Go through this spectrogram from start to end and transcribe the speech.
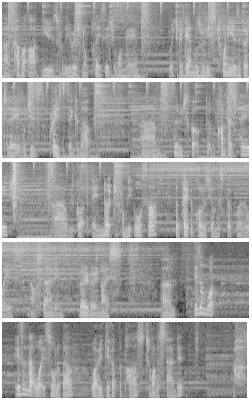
uh, cover art used for the original PlayStation 1 game which again was released 20 years ago today, which is crazy to think about. Um, so then we just got a bit of a contents page. Uh, we've got a note from the author. The paper quality on this book, by the way, is outstanding. Very, very nice. Um, isn't what isn't that what it's all about? Why we dig up the past to understand it? Oh,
